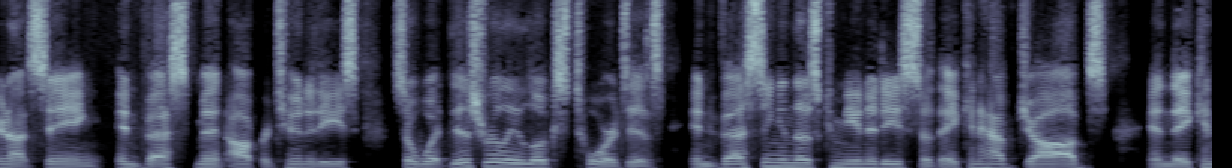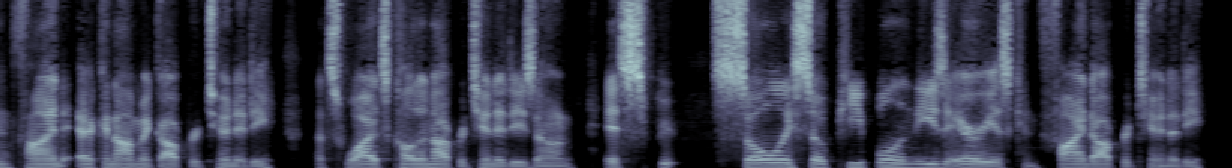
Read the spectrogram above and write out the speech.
You're not seeing investment opportunities. So what this really looks towards is investing in those communities so they can have jobs and they can find economic opportunity. That's why it's called an opportunity zone. It's solely so people in these areas can find opportunity.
